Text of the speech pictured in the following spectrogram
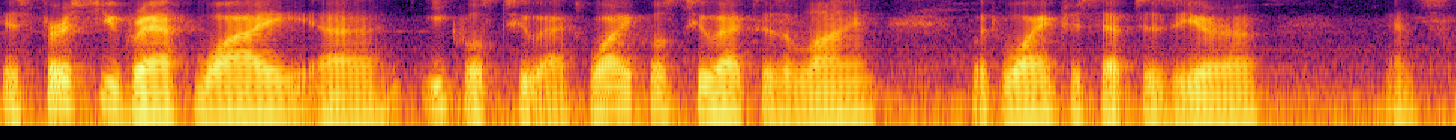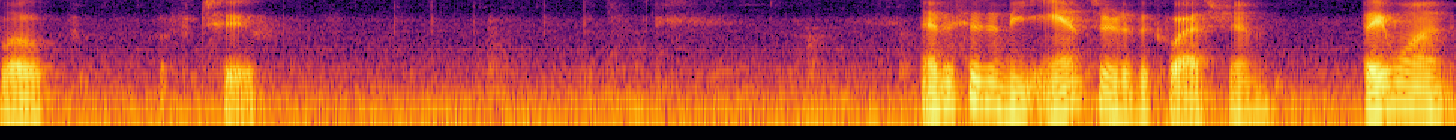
is first you graph y uh, equals 2x. y equals 2x is a line with y-intercept of 0 and slope of 2. Now this isn't the answer to the question. They want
